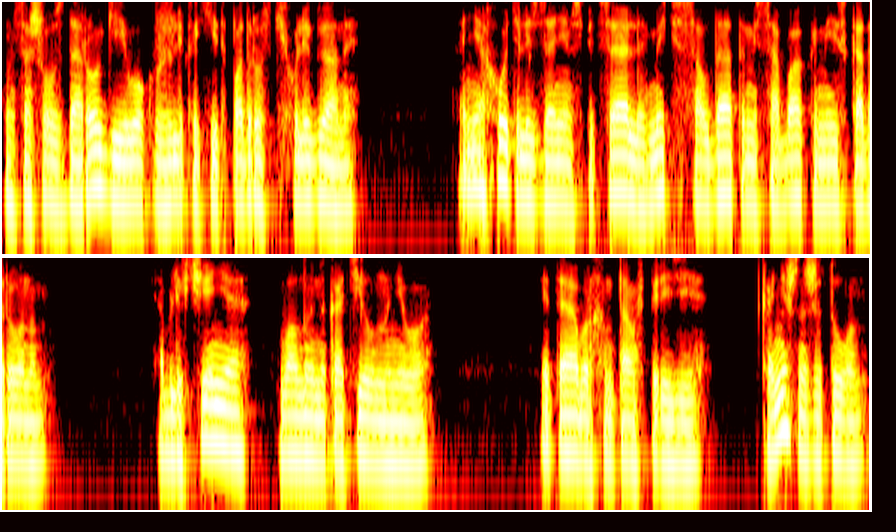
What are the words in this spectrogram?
Он сошел с дороги, его окружили какие-то подростки-хулиганы. Они охотились за ним специально, вместе с солдатами, собаками и эскадроном. Облегчение волной накатило на него. Это Абрахам там впереди. Конечно же, это он.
